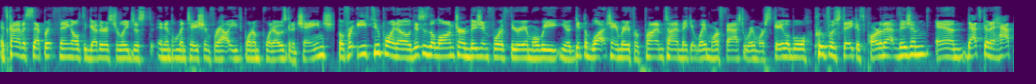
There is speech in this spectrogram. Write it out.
It's kind of a separate thing altogether. It's really just an implementation for how ETH 1.0 is going to change. But for ETH 2.0, this is the long-term vision for Ethereum where we, you know, get the blockchain ready for prime time, make it way more faster, way more scalable. Proof of stake is part of that vision. And that's going to happen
